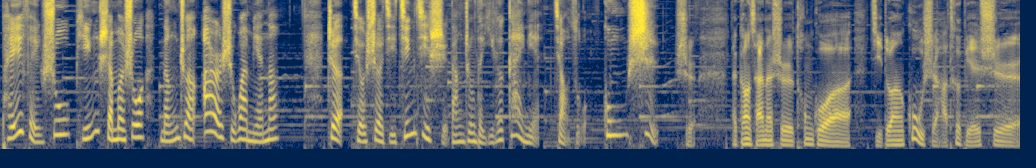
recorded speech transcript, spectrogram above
裴匪叔凭什么说能赚二十万棉呢？这就涉及经济史当中的一个概念，叫做公式。是，那刚才呢是通过几段故事啊，特别是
